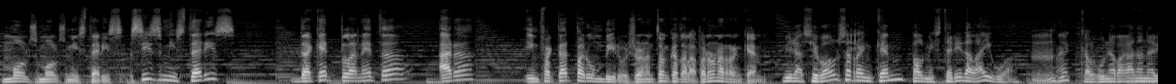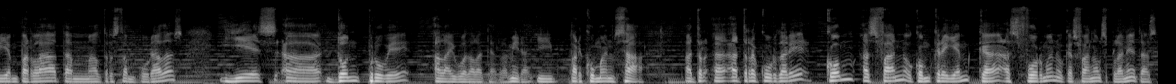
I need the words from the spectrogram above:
molts, molts misteris. Sis misteris d'aquest planeta ara infectat per un virus. Joan Anton Català, per on arrenquem? Mira, si vols, arrenquem pel misteri de l'aigua, Mm. eh, que alguna vegada n'havíem parlat en altres temporades, i és eh, d'on prové a l'aigua de la Terra. Mira, i per començar, et, eh, et recordaré com es fan o com creiem que es formen o que es fan els planetes.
